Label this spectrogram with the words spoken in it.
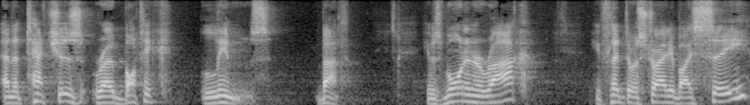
and attaches robotic limbs. But he was born in Iraq. He fled to Australia by sea.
